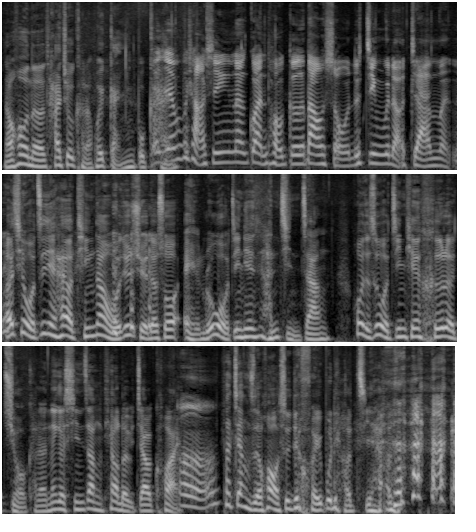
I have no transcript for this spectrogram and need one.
然后呢，它就可能会感应不开。我今天不小心那罐头割到手，我就进不了家门。而且我之前还有听到，我就觉得说，哎，如果我今天很紧张，或者是我今天喝了酒，可能那个心脏跳的比较快，嗯，那这样子的话，我是不是就回不了家了？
